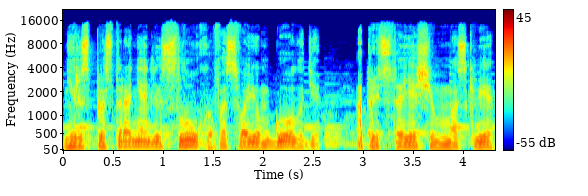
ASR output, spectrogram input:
не распространяли слухов о своем голоде, о предстоящем в Москве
